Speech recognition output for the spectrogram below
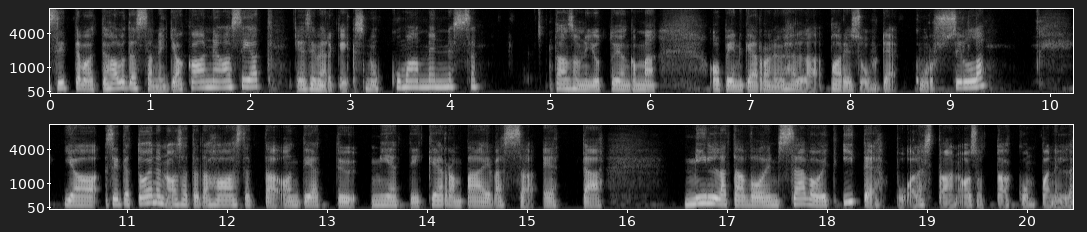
sitten voitte halutessanne jakaa ne asiat, esimerkiksi nukkumaan mennessä – Tämä on sellainen juttu, jonka mä opin kerran yhdellä parisuhdekurssilla. Ja sitten toinen osa tätä haastetta on tietty miettiä kerran päivässä, että millä tavoin sä voit itse puolestaan osoittaa kumppanille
